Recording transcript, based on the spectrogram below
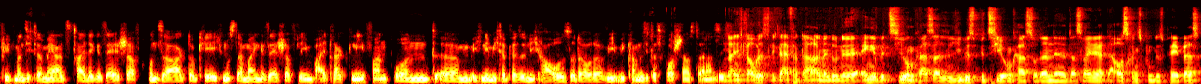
Fühlt man sich da mehr als Teil der Gesellschaft und sagt, okay, ich muss da meinen gesellschaftlichen Beitrag liefern und ähm, ich nehme mich da persönlich raus oder, oder wie, wie kann man sich das vorstellen aus deiner Sicht? Nein, ich glaube, das liegt einfach daran, wenn du eine enge Beziehung hast, also eine Liebesbeziehung hast oder eine, das war der, der Ausgangspunkt des Papers,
